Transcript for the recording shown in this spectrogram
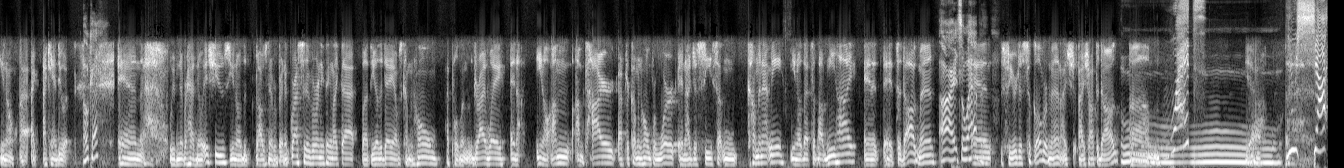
You know, I, I I can't do it. Okay. And we've never had no issues. You know, the dog's never been aggressive or anything like that. But the other day, I was coming home. I pulled into the driveway, and you know, I'm I'm tired after coming home from work, and I just see something coming at me. You know, that's about knee high, and it, it's a dog, man. All right. So what happened? And fear just took over, man. I sh- I shot the dog. Um, What? yeah, You shot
